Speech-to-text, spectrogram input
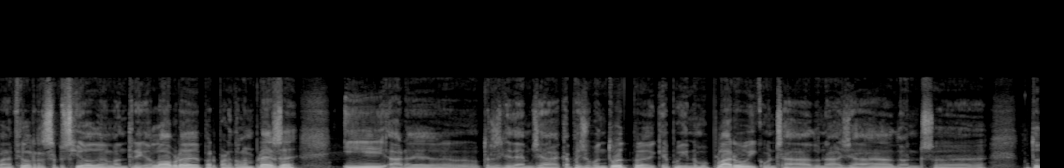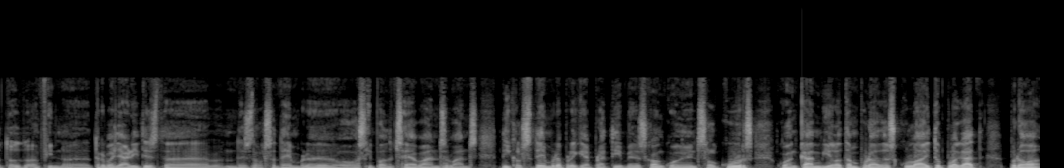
van fer la recepció de l'entrega a l'obra per part de l'empresa i ara eh, ho traslladem ja cap a joventut perquè puguin amoplar-ho i començar a donar ja doncs, eh, tot, tot, en fi, treballar-hi des, de, des del setembre o si poden ser abans, abans. Dic el setembre perquè pràcticament és quan comença el curs, quan canvia la temporada escolar i tot plegat, però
